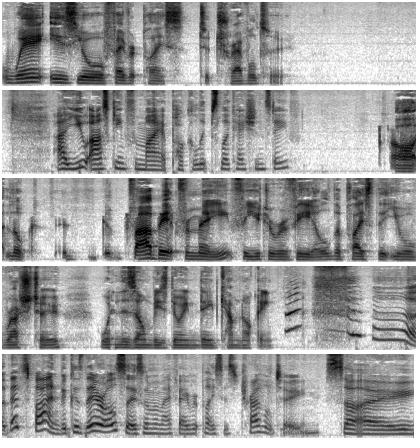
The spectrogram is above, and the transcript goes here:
Where is your favourite place to travel to? Are you asking for my apocalypse location, Steve? Uh, look, far be it from me for you to reveal the place that you will rush to when the zombies do indeed come knocking. Oh, that's fine because they're also some of my favorite places to travel to. So,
